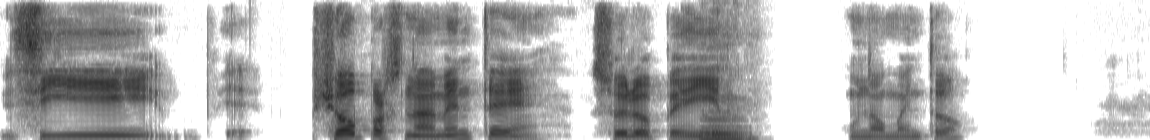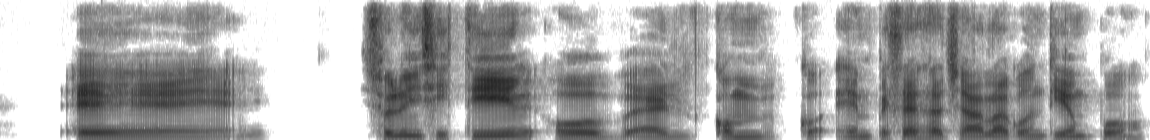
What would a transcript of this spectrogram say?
si yo personalmente suelo pedir mm. un aumento, eh, suelo insistir o empezar esa charla con tiempo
